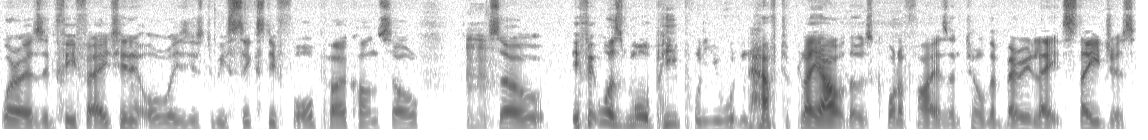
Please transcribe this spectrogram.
whereas in FIFA 18 it always used to be 64 per console Mhm. so if it was more people you wouldn't have to play out those qualifiers until the very late stages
